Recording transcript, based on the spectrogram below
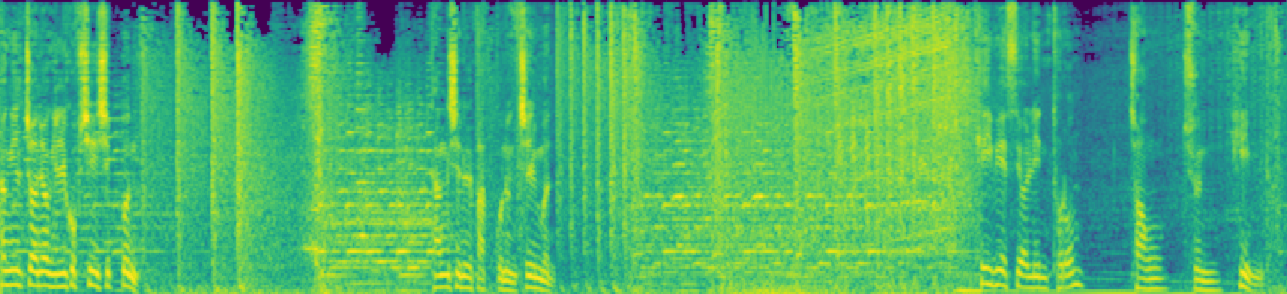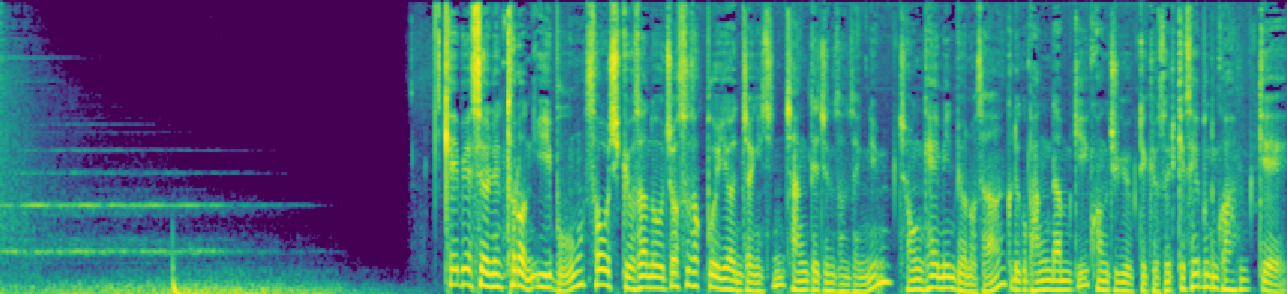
평일 저녁 7시 20분 당신을 바꾸는 질문 KBS 열린 토론 정준희입니다. KBS 열린 토론 2부 서울시 교사노조 수석부위원장이신 장대진 선생님, 정혜민 변호사, 그리고 박남기 광주교육대 교수 이렇게 세 분과 함께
